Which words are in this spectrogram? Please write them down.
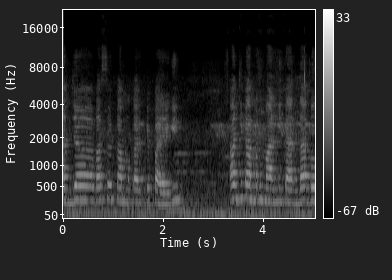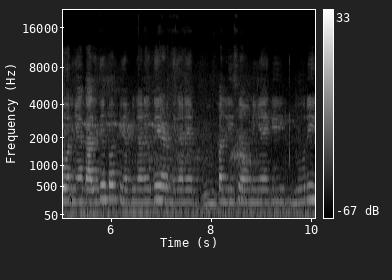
ਅੱਜ ਬਸ ਕੰਮ ਕਰਕੇ ਪਾਏਗੀ ਅੱਜ ਕੰਮ ਨੂੰ ਮਨ ਨਹੀਂ ਕਰਦਾ ਬੋਰੀਆਂ ਕੱਲ ਦੀਆਂ ਧੋਤੀਆਂ ਪਈਆਂ ਨੇ ਉਧੇੜਨੀਆਂ ਨੇ ਅਮ, ਪੱਲੀ ਸਿਉਣੀ ਹੈਗੀ ਜੂਰੀ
